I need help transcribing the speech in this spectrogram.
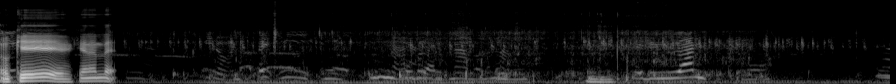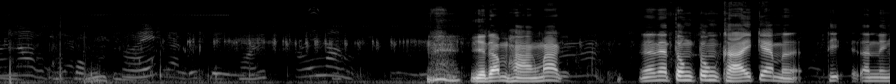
โอเค แค่นั้นแหละ นี่หนอนเอ้ยนี่นี่น้ำเดือนน้ำมัน อืม ในเดือนหอย อย่าดำห่างมากนั่นนะตรงตรงขายแก้มอะที่อันหนึง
